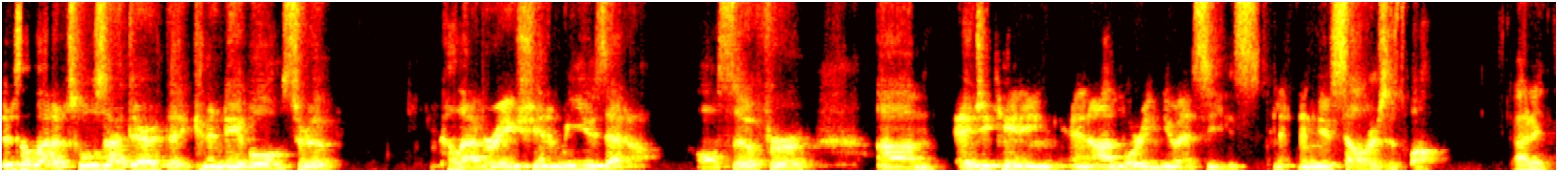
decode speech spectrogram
there's a lot of tools out there that can enable sort of collaboration, and we use that also for um, educating and onboarding new SEs and new sellers as well. Got it.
